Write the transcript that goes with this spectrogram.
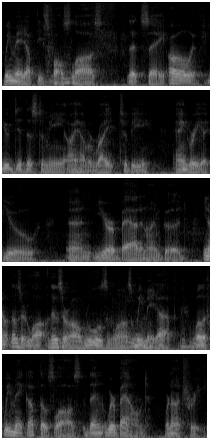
We made up these false mm-hmm. laws that say, oh, if you did this to me, I have a right to be angry at you, and you're bad and I'm good you know those are law those are all rules and laws we mm-hmm. made up mm-hmm. well if we make up those laws then we're bound we're not free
